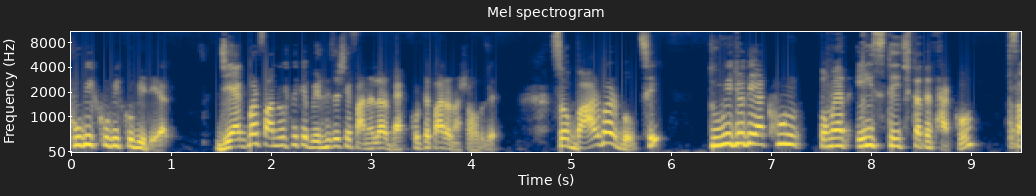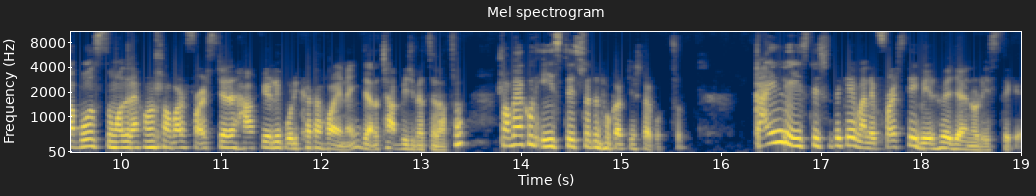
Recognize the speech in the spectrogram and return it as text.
খুবই খুবই খুবই রেয়ার যে একবার ফানেল থেকে বের হয়েছে, সে ফানেল আর ব্যাক করতে পারে না সহজে। সো বারবার বলছি, তুমি যদি এখন তোমার এই স্টেজটাতে থাকো সাপোজ তোমাদের এখনও সবার ফার্স্ট ইয়ারের হাফ ইয়ারলি পরীক্ষাটা হয় নাই, যারা ছাব্বিশ ব্যাচের আছো, সবাই এখন এই স্টেজটাতে ঢোকার চেষ্টা করছ। কাইন্ডলি এই স্টেজ থেকে মানে ফার্স্টেই বের হয়ে যায় না রেস থেকে।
